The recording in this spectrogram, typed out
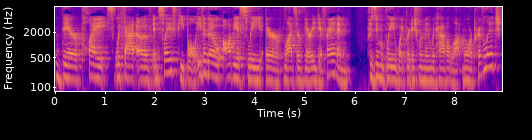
their plights with that of enslaved people, even though obviously their lives are very different and presumably white British women would have a lot more privilege.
